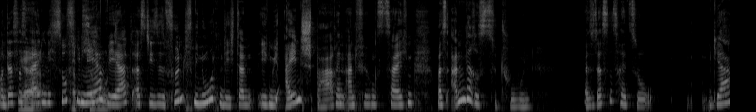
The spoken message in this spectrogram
Und das ist Ja, eigentlich so viel mehr absolut. wert als diese fünf Minuten, die ich dann irgendwie einspare, in Anführungszeichen, was anderes zu tun. Also das ist halt so, ja,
